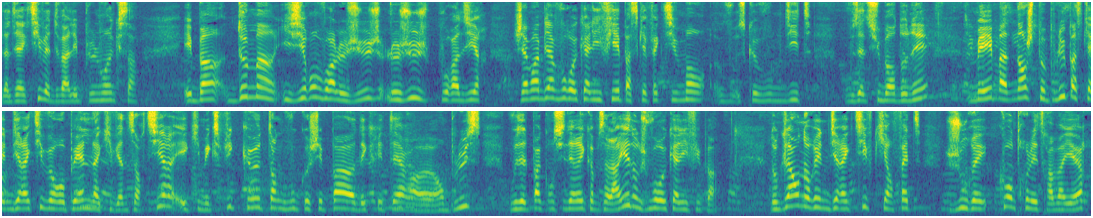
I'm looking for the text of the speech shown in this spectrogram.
La directive, elle devait aller plus loin que ça eh ben demain ils iront voir le juge. Le juge pourra dire j'aimerais bien vous requalifier parce qu'effectivement ce que vous me dites vous êtes subordonné, mais maintenant je peux plus parce qu'il y a une directive européenne qui vient de sortir et qui m'explique que tant que vous cochez pas des critères euh, en plus, vous n'êtes pas considéré comme salarié donc je vous requalifie pas. Donc là on aurait une directive qui en fait jouerait contre les travailleurs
